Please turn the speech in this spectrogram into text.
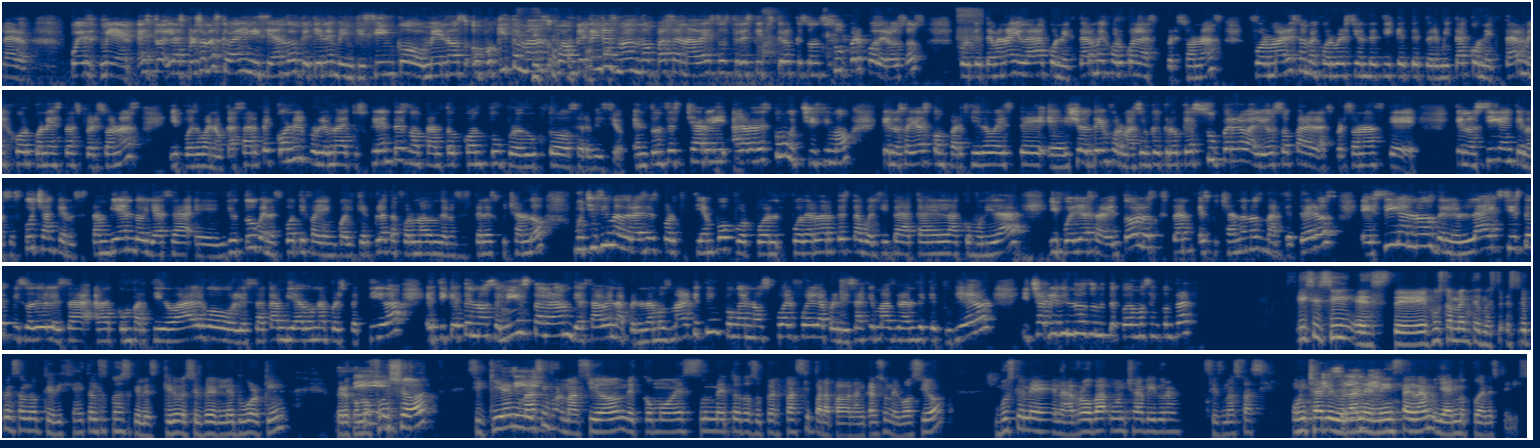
Claro, pues miren, esto, las personas que van iniciando, que tienen 25 o menos, o poquito más, o aunque tengas más, no pasa nada, estos tres tips creo que son súper poderosos porque te van a ayudar a conectar mejor con las personas, formar esa mejor versión de ti que te permita conectar mejor con estas personas y pues bueno, casarte con el problema de tus clientes, no tanto con tu producto o servicio. Entonces, Charlie, agradezco muchísimo que nos hayas compartido este eh, shot de información que creo que es súper valioso para las personas que, que nos siguen, que nos escuchan, que nos están viendo, ya sea en YouTube, en Spotify, en cualquier plataforma donde nos estén escuchando. Muchísimas gracias por tu tiempo, por poder darte esta vueltita acá en la comunidad. Y pues ya saben, todos los que están escuchándonos, marqueteros, eh, síganos, denle un like. Si este episodio les ha, ha, compartido algo o les ha cambiado una perspectiva, etiquétenos en Instagram, ya saben, aprendamos marketing, pónganos cuál fue el aprendizaje más grande que tuvieron. Y Charlie, dinos dónde te podemos encontrar. Sí, sí, sí, este, justamente me estoy pensando que dije, hay tantas cosas que les quiero decir del networking, pero como fue un shot, si quieren sí. más información de cómo es un método súper fácil para apalancar su negocio, búsquenme en arroba un Charlie Durán, si es más fácil. Un Charlie. Durán en Instagram y ahí me pueden escribir.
